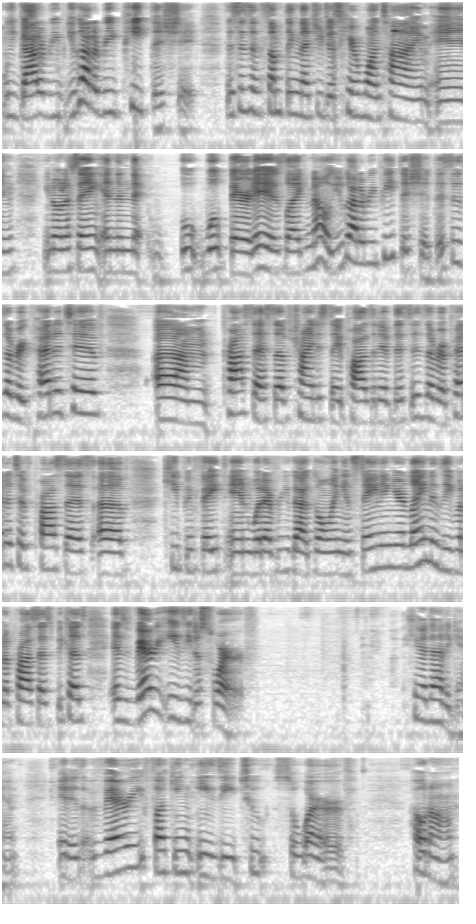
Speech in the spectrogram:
we gotta re- you gotta repeat this shit. This isn't something that you just hear one time and you know what I'm saying, and then the, whoop, there it is. Like no, you gotta repeat this shit. This is a repetitive um process of trying to stay positive. This is a repetitive process of keeping faith in whatever you got going and staying in your lane is even a process because it's very easy to swerve. Hear that again. It is very fucking easy to swerve. Hold on.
